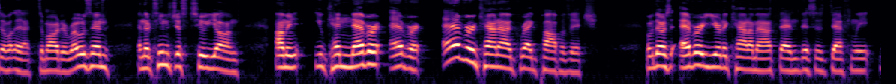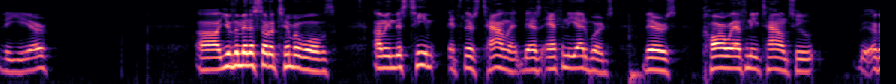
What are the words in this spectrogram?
De- DeMar DeRozan, and their team's just too young. I mean, you can never, ever, ever count out Gregg Popovich. But if there's ever a year to count him out, then this is definitely the year. Uh, you have the Minnesota Timberwolves. I mean, this team, it's there's talent. There's Anthony Edwards. There's Karl Anthony Towns, who uh,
